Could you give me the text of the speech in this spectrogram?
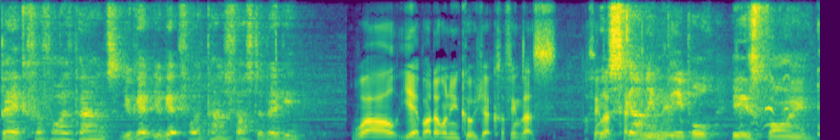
beg for five pounds. You get you get five pounds faster begging. Well, yeah, but I don't want to encourage that because I think that's, I think But that's scamming people is fine.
